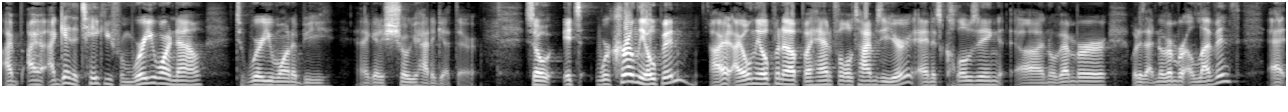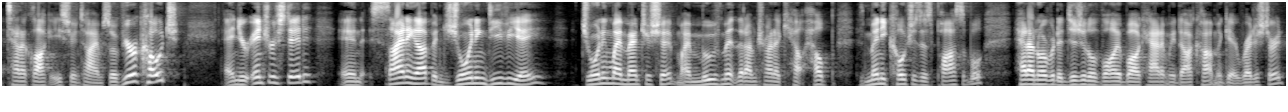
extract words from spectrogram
I, I, I get to take you from where you are now to where you want to be. And I get to show you how to get there. So it's we're currently open. I, I only open up a handful of times a year, and it's closing uh, November. What is that? November 11th at 10 o'clock Eastern time. So if you're a coach and you're interested in signing up and joining DVA, joining my mentorship, my movement that I'm trying to help as many coaches as possible, head on over to digitalvolleyballacademy.com and get registered.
